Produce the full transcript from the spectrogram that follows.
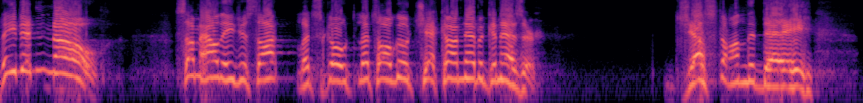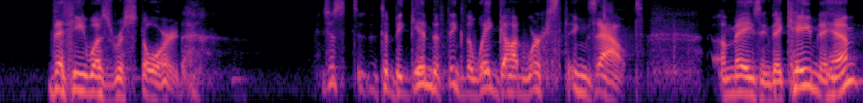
They didn't know. Somehow they just thought, let's go, let's all go check on Nebuchadnezzar. Just on the day that he was restored. Just to, to begin to think the way God works things out. Amazing. They came to him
